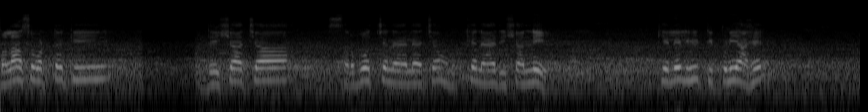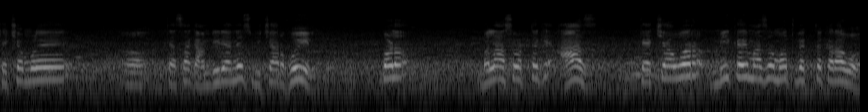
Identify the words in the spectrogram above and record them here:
मला असं वाटतं की देशाच्या सर्वोच्च न्यायालयाच्या मुख्य न्यायाधीशांनी केलेली ही टिप्पणी आहे. त्याच्यामुळे त्याचा गांभीर्यानेच विचार होईल. पण मला असं वाटतं की आज त्याच्यावर मी काही माझं मत व्यक्त करावं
